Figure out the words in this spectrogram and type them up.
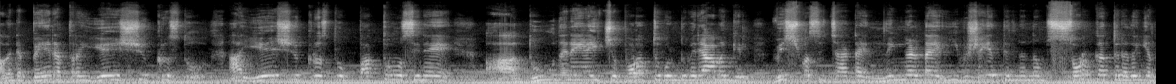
അവന്റെ പേരത്ര യേശു ക്രിസ്തു ആ യേശു ക്രിസ്തു പത്രോസിനെ ആ ദൂതനെ അയച്ച് പുറത്തു കൊണ്ടുവരാമെങ്കിൽ വിശ്വസിച്ചാട്ടെ നിങ്ങളുടെ ഈ വിഷയത്തിൽ നിന്നും സ്വർഗത്തിന് ദൈവം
